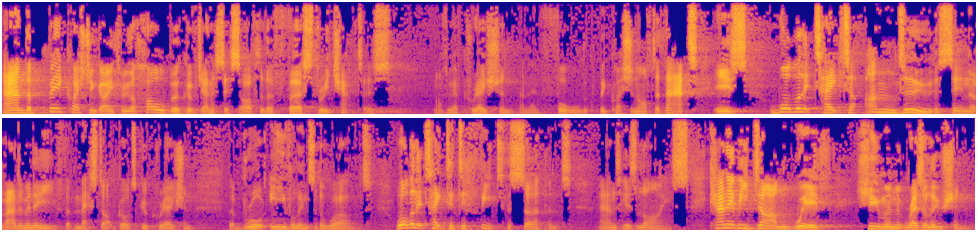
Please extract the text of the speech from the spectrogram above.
And the big question going through the whole book of Genesis after the first three chapters, after we have creation and then fall, the big question after that is what will it take to undo the sin of Adam and Eve that messed up God's good creation, that brought evil into the world? What will it take to defeat the serpent and his lies? Can it be done with human resolution?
